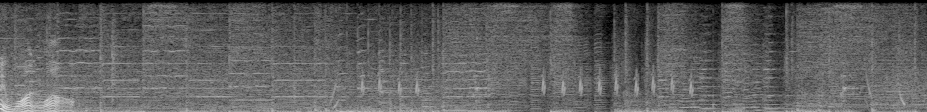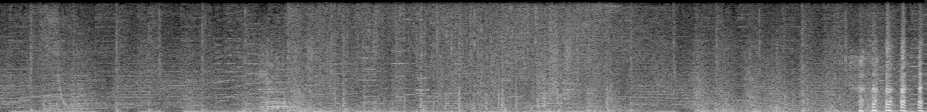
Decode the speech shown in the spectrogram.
21, wow. okay.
